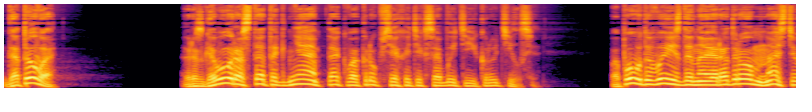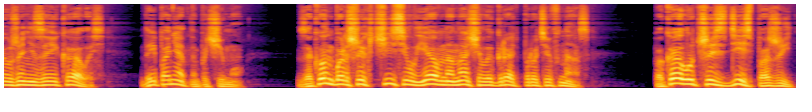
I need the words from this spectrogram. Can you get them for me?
Готово? Разговор остаток дня так вокруг всех этих событий и крутился. По поводу выезда на аэродром Настя уже не заикалась. Да и понятно почему. Закон больших чисел явно начал играть против нас. Пока лучше здесь пожить,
